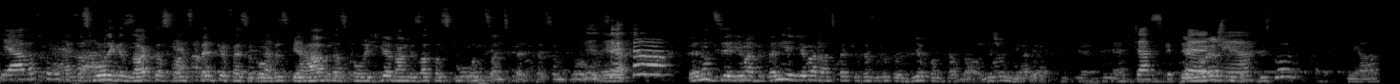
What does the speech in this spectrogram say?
Ja, was wurde Es gesagt? wurde gesagt, dass du ans Bett gefesselt worden bist. Wir haben das korrigiert und haben gesagt, dass du uns ans Bett fesseln würdest. Wenn uns hier jemand, wenn hier jemand ans Bett gefesselt wird, dann wir von Kata und nicht umgekehrt. Das Der gefällt neue spielt mir. auf Fußball? Ja.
